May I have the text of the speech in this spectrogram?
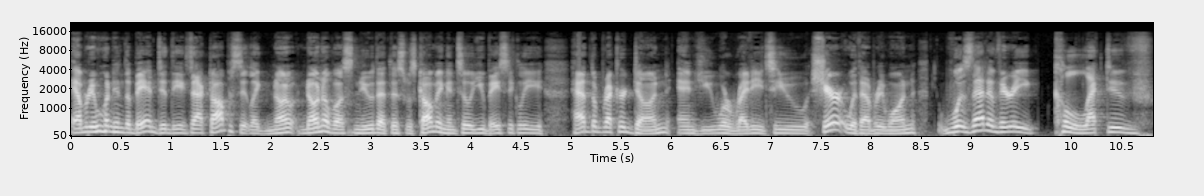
everyone in the band did the exact opposite. Like, no, none of us knew that this was coming until you basically had the record done and you were ready to share it with everyone. Was that a very collective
